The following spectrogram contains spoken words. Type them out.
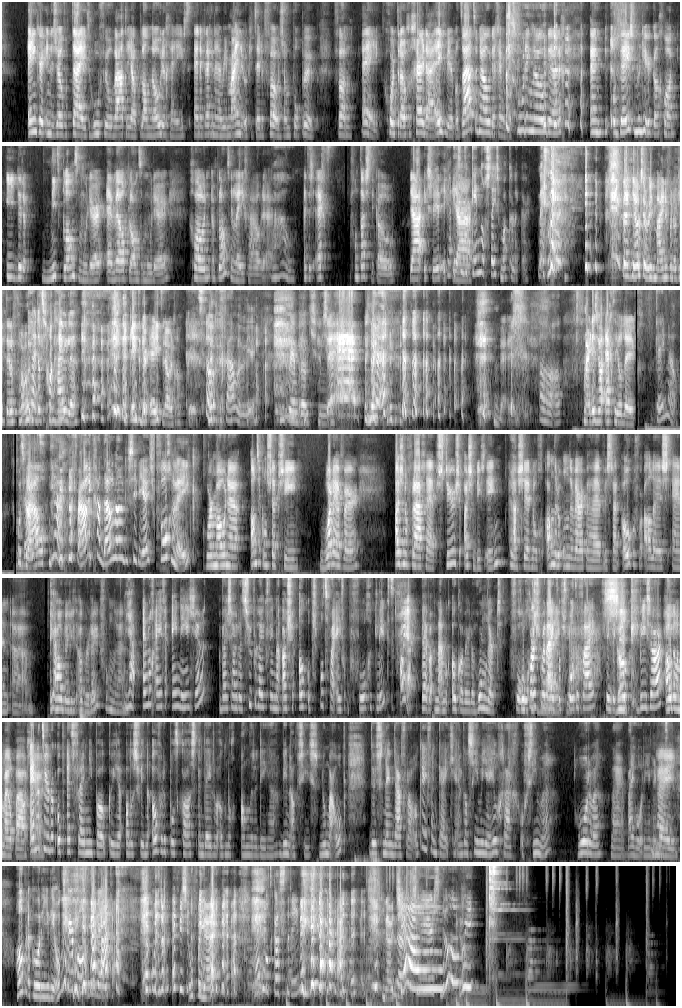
één keer in de zoveel tijd hoeveel water jouw plant nodig heeft. En dan krijg je een reminder op je telefoon, zo'n pop-up van, hé, hey, gorddroge Gerda heeft weer wat water nodig en wat voeding nodig. En op deze manier kan gewoon iedere niet-plantenmoeder en wel plantenmoeder gewoon een plant in leven houden. Wauw. Het is echt fantastico. Ja, ik zweer, ik, Ja, ja, ik vind het kind nog steeds makkelijker. Nee. krijg je ook zo'n reminder van op je telefoon. Ja, dat is gewoon huilen. Je kind heeft weer eten nodig. Oh, kut. Oh, gaan we weer. Ik weer een broodje smeren. Sam! Nee. Oh. Maar het is wel echt heel leuk. Oké, nou. Goed Bedankt. verhaal. Ja, goed verhaal. Ik ga hem downloaden, serieus. Volgende week hormonen, anticonceptie, whatever. Als je nog vragen hebt, stuur ze alsjeblieft in. Ja. Als je nog andere onderwerpen hebt, we staan open voor alles. En ehm, ik Ja. hoop dat jullie het ook weer leuk vonden. Ja, en nog even één dingetje. Wij zouden het super leuk vinden als je ook op Spotify even op volgen klikt. Oh ja, We hebben namelijk ook alweer de 100 volgers, Volgers bereikt op ja. Spotify. Vind ik ook bizar. ook al een mijlpaaltje. En natuurlijk op @vrijmipo kun je alles vinden over de podcast. En delen we ook nog andere dingen, winacties, noem maar op. Dus neem daar vooral ook even een kijkje. En dan zien we je heel graag, of zien we, horen we. Nou ja, wij horen jullie niet. Hopelijk horen jullie ons weer volgende week. We moeten nog even oefenen. podcast erin. Nou, Nou, ciao! cheers, doei! Doei!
